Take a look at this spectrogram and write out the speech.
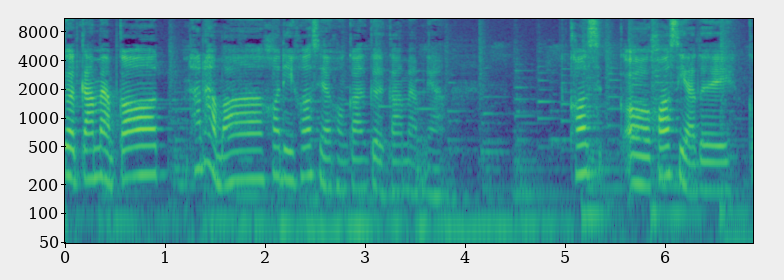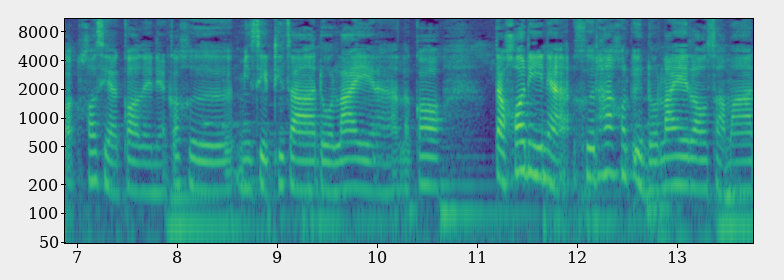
เกิดกางแมปก็ถ้าถามว่าข้อดีข้อเสียของการเกิดกางแมปเนี่ยข้อเอ่อข้อเสียเลยก็ข้อเสียก่อนเลยเนี่ยก็คือมีสิทธิ์ที่จะโดนไล่นะแล้วก็แต่ข้อดีเนี่ยคือถ้าคนอื่นโดนไล่เราสามารถ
